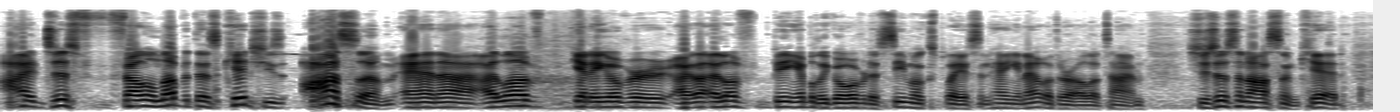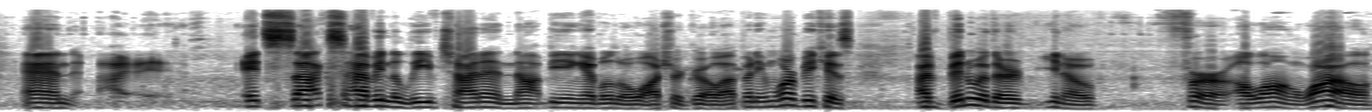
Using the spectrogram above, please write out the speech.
I just fell in love with this kid. She's awesome, and uh, I love getting over. I, I, love being able to go over to C-Milk's place and hanging out with her all the time. She's just an awesome kid, and I, it sucks having to leave China and not being able to watch her grow up anymore because I've been with her, you know, for a long while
